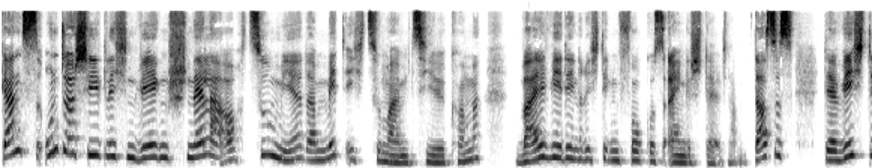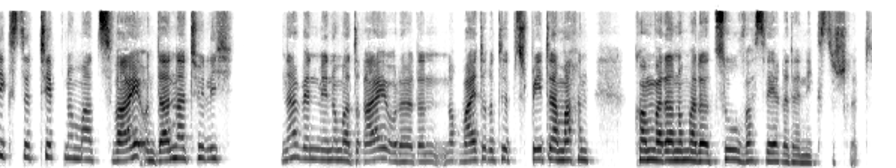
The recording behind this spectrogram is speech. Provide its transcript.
ganz unterschiedlichen Wegen schneller auch zu mir, damit ich zu meinem Ziel komme, weil wir den richtigen Fokus eingestellt haben. Das ist der wichtigste Tipp Nummer zwei. Und dann natürlich, na, wenn wir Nummer drei oder dann noch weitere Tipps später machen, kommen wir dann nochmal dazu, was wäre der nächste Schritt.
